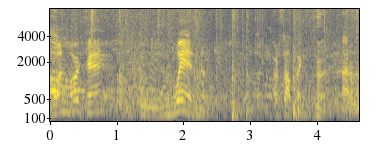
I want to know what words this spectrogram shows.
One more chance to win or something. I don't know.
